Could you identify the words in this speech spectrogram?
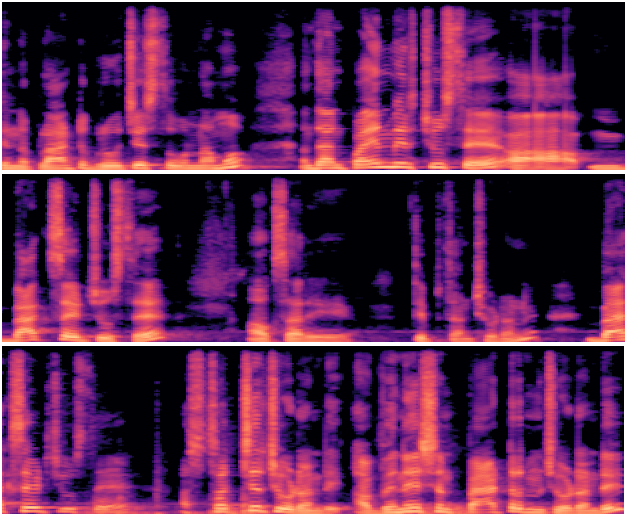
చిన్న ప్లాంట్ గ్రో చేస్తూ ఉన్నాము. దానిపైన మీరు చూస్తే బ్యాక్ సైడ్ చూస్తే ఒకసారి తిప్పుతాను చూడండి. బ్యాక్ సైడ్ చూస్తే ఆ స్ట్రక్చర్ చూడండి. ఆ వెనేషన్ ప్యాటర్న్ చూడండి.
